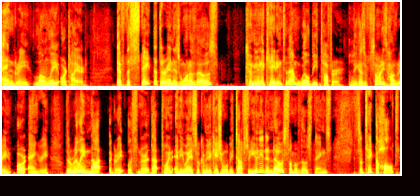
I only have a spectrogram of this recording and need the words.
angry, lonely, or tired. If the state that they're in is one of those, communicating to them will be tougher mm. because if somebody's hungry or angry, they're really not a great listener at that point anyway. So communication will be tough. So you need to know some of those things. So take the HALT,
